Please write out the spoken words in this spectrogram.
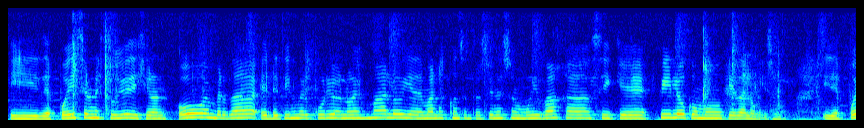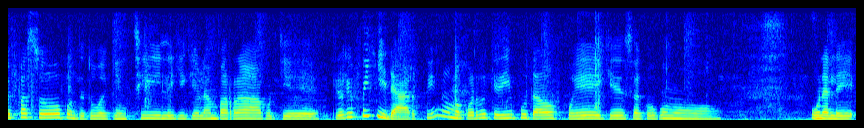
Y después hicieron un estudio y dijeron, oh, en verdad el etilmercurio no es malo y además las concentraciones son muy bajas, así que filo como que da lo mismo. Y después pasó, ponte tuvo aquí en Chile, que quedó la embarrada, porque creo que fue Girardi, no me acuerdo qué diputado fue, que sacó como una ley,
